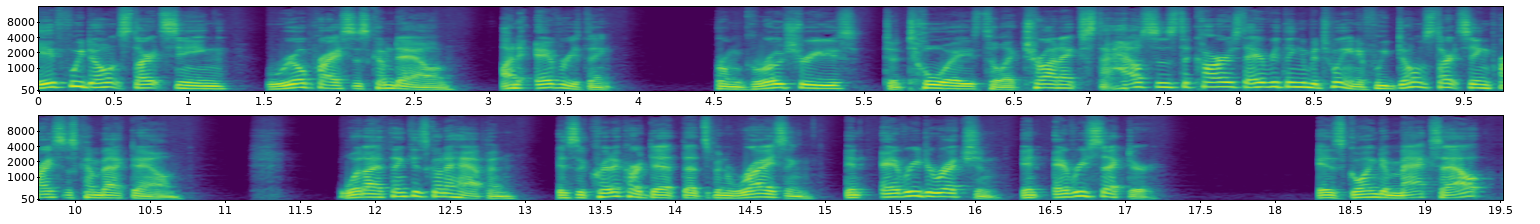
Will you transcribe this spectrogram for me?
If we don't start seeing real prices come down on everything, from groceries to toys to electronics to houses to cars to everything in between, if we don't start seeing prices come back down, what I think is going to happen is the credit card debt that's been rising in every direction, in every sector, is going to max out.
